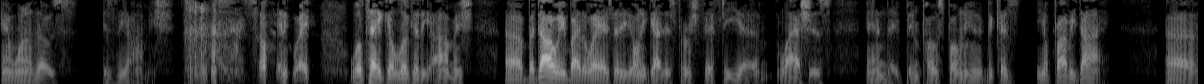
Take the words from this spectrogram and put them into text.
And one of those is the Amish. so anyway, we'll take a look at the Amish. Uh, Badawi, by the way, I said he only got his first 50 uh, lashes, and they've been postponing it because he'll probably die. Uh,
